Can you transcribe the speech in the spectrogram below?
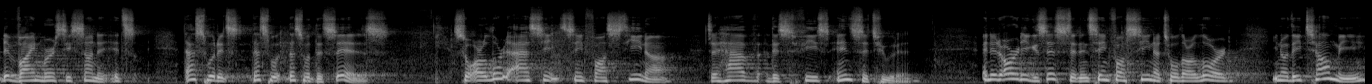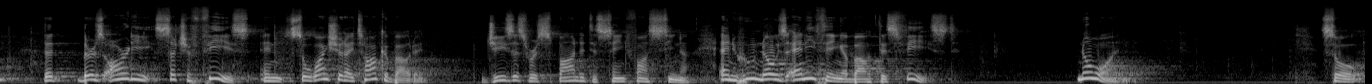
Divine Mercy Sunday. It's that's what it's that's what that's what this is. So our Lord asked Saint, Saint Faustina to have this feast instituted. And it already existed. And St. Faustina told our Lord, You know, they tell me that there's already such a feast, and so why should I talk about it? Jesus responded to St. Faustina, And who knows anything about this feast? No one. So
